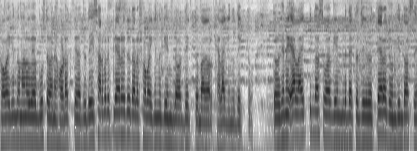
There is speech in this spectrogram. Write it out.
সবাই কিন্তু মানে ওইভাবে বুঝতে পারে না। হঠাৎ করে যদি এই সার্ভারে প্লেয়ার হতো তাহলে সবাই কিন্তু গেম প্লেয়ার দেখতো বা ওর খেলা কিন্তু দেখতো। তো এখানে এলাইভ কিন্তু আছে, ওর গেম প্লে দেখতে যেগুলো তেরো জন কিন্তু আছে।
